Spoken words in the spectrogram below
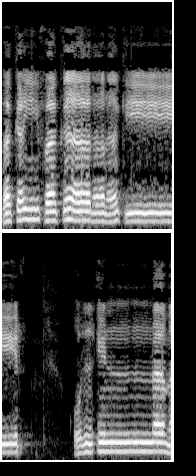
فكيف كان نكير؟ قل إنما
